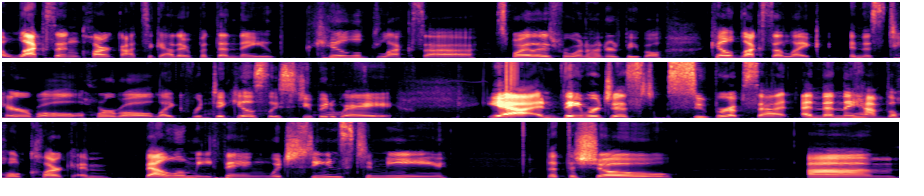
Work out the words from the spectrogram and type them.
Lexa and Clarke got together, but then they killed Lexa. Spoilers for 100 people. Killed Lexa like in this terrible, horrible, like ridiculously stupid way. Yeah, and they were just super upset. And then they have the whole Clarke and Bellamy thing, which seems to me that the show um,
